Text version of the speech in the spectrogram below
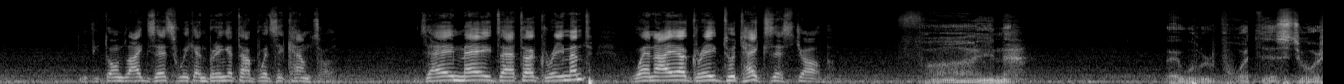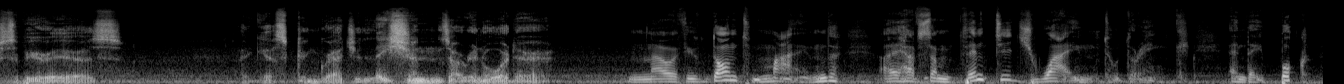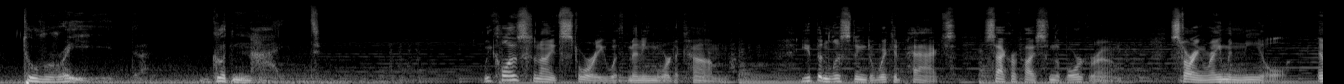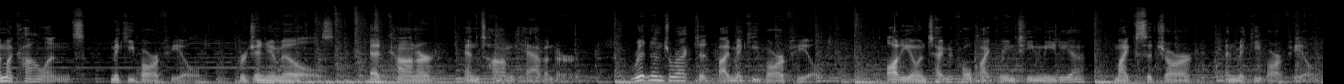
If you don't like this, we can bring it up with the council. They made that agreement when I agreed to take this job. Fine. I will report this to our superiors. I guess congratulations are in order. Now, if you don't mind, I have some vintage wine to drink and a book to read. Good night. We close tonight's story with many more to come. You've been listening to Wicked Pacts Sacrifice in the Boardroom, starring Raymond Neal, Emma Collins, Mickey Barfield, Virginia Mills, Ed Connor, and Tom Cavender. Written and directed by Mickey Barfield. Audio and technical by Green Team Media, Mike Sitjar, and Mickey Barfield.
